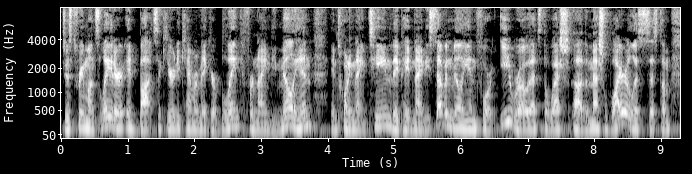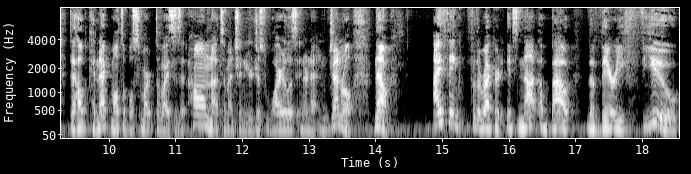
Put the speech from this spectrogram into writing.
Just three months later, it bought security camera maker Blink for 90 million. In 2019, they paid 97 million for Eero, that's the, uh, the mesh wireless system to help connect multiple smart devices at home, not to mention your just wireless internet in general. Now, I think, for the record, it's not about the very few.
